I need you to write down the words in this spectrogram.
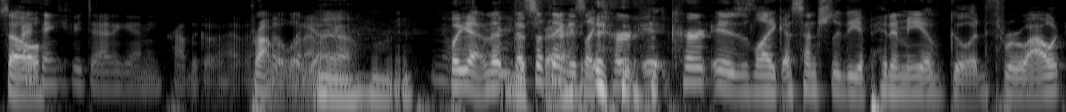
so I think if he died again, he'd probably go to heaven. Probably, whatever. yeah. I mean, but yeah that's, That's the thing is like kurt it, kurt is like essentially the epitome of good throughout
